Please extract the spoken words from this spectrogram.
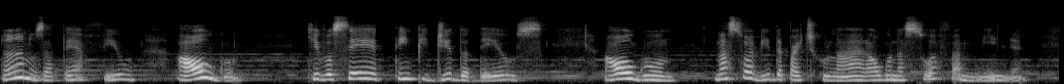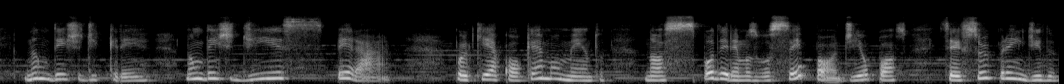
anos até a fio, algo que você tem pedido a Deus, algo na sua vida particular, algo na sua família. Não deixe de crer, não deixe de esperar, porque a qualquer momento nós poderemos, você pode, eu posso ser surpreendido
